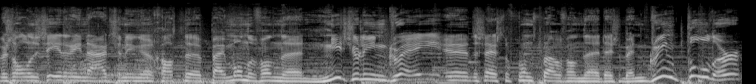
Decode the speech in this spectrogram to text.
Hebben ze al eens eerder in de uitzending eh, gehad eh, bij monden van uh, Nijoline Gray. De zesde frontvrouw van deze band. Green Polder.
